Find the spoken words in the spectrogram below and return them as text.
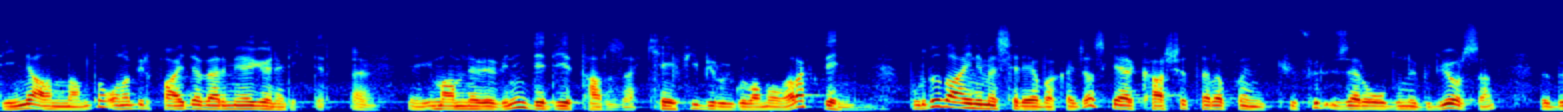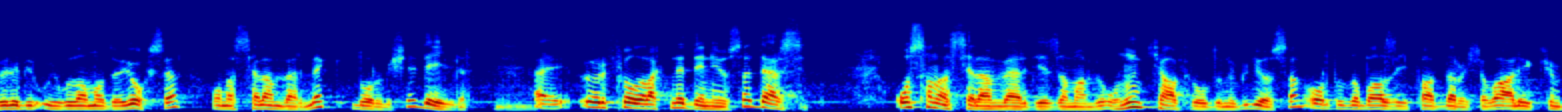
dini anlamda ona bir fayda vermeye yöneliktir. Evet. E, İmam Nevevi'nin dediği tarzda, keyfi bir uygulama olarak değil. Burada da aynı meseleye bakacağız ki eğer karşı tarafın küfür üzere olduğunu biliyorsan ve böyle bir uygulamada yoksa ona selam vermek doğru bir şey değildir. Yani örfi olarak ne deniyorsa dersin. O sana selam verdiği zaman ve onun kafir olduğunu biliyorsan orada da bazı ifadeler işte ve aleyküm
